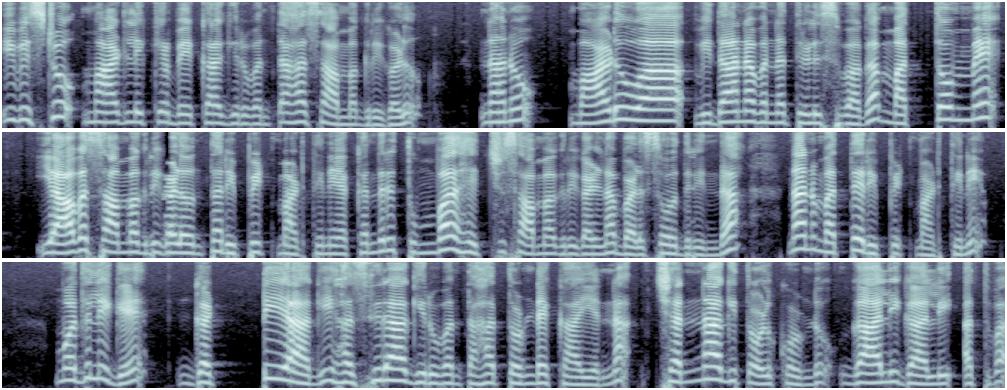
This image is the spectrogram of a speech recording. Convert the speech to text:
ಇವಿಷ್ಟು ಮಾಡಲಿಕ್ಕೆ ಬೇಕಾಗಿರುವಂತಹ ಸಾಮಗ್ರಿಗಳು. ನಾನು ಮಾಡುವ ವಿಧಾನವನ್ನು ತಿಳಿಸುವಾಗ ಮತ್ತೊಮ್ಮೆ ಯಾವ ಸಾಮಗ್ರಿಗಳು ಅಂತ ರಿಪೀಟ್ ಮಾಡ್ತೀನಿ. ಯಾಕಂದರೆ ತುಂಬ ಹೆಚ್ಚು ಸಾಮಗ್ರಿಗಳನ್ನ ಬಳಸೋದ್ರಿಂದ ನಾನು ಮತ್ತೆ ರಿಪೀಟ್ ಮಾಡ್ತೀನಿ. ಮೊದಲಿಗೆ ಗಟ್ಟಿಯಾಗಿ ಹಸಿರಾಗಿರುವಂತಹ ತೊಂಡೆಕಾಯಿಯನ್ನು ಚೆನ್ನಾಗಿ ತೊಳ್ಕೊಂಡು ಗಾಲಿ ಗಾಲಿ ಅಥವಾ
